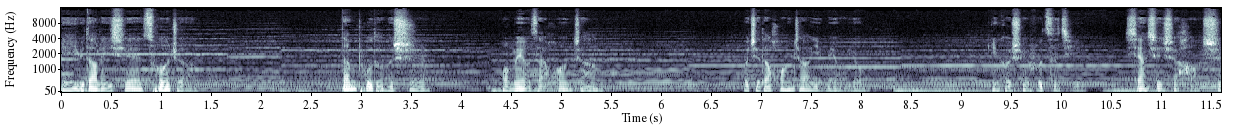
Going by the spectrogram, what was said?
也遇到了一些挫折，但不同的是，我没有再慌张。我知道慌张也没有用，宁可说服自己，相信是好事，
